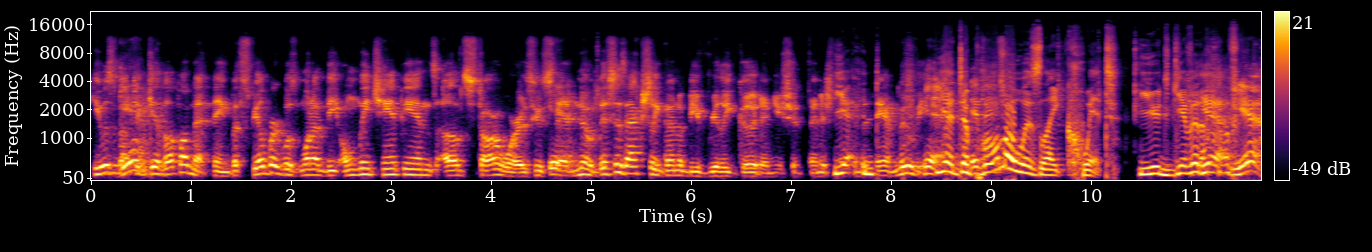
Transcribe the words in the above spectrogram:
He was about Yeah. to give up on that thing, but Spielberg was one of the only champions of Star Wars who said, Yeah. "No, this is actually going to be really good, and you should finish Yeah. the damn movie." Yeah. yeah, De Palma was like quit. You'd give it Yeah. up. Yeah,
